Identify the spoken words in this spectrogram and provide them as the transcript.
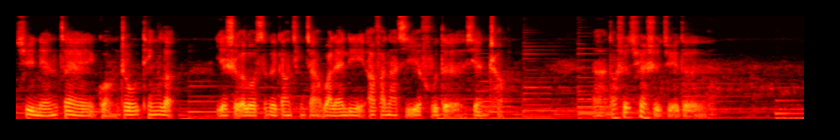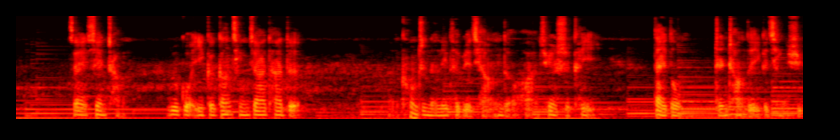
去年在广州听了，也是俄罗斯的钢琴家瓦莱里阿法纳西耶夫的现场。啊，当时确实觉得，在现场，如果一个钢琴家他的控制能力特别强的话，确实可以带动整场的一个情绪。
